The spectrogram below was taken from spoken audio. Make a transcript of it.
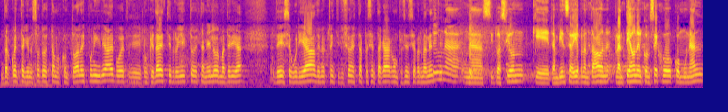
dar cuenta que nosotros estamos con toda la disponibilidad de poder eh, concretar este proyecto, este anhelo en materia de seguridad de nuestra institución, estar presente acá con presencia permanente. Una, una situación que también se había plantado, planteado en el Consejo Comunal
